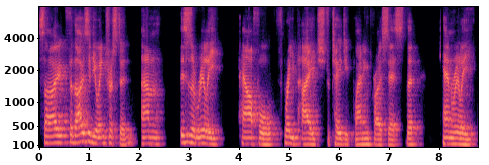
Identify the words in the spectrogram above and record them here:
So, for those of you interested, um, this is a really powerful three page strategic planning process that can really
